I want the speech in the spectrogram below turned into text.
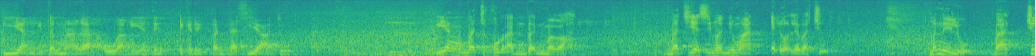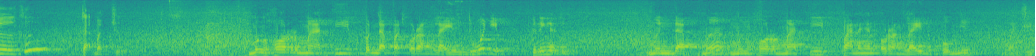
Yang kita marah orang yang akademik fantasia tu yang baca Quran bukan marah. Baca yasin pada Jumaat eloklah baca. Mana elok? Baca ke tak baca? Menghormati pendapat orang lain itu wajib. Kena ingat tu. Mendap, menghormati pandangan orang lain hukumnya wajib.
